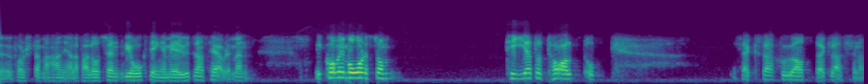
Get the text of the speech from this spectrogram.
eh, första med han i alla fall. Och sen, vi åkte ingen mer utlandstävling, men vi kom i mål som tio totalt och sexa, sju, åtta klasserna.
